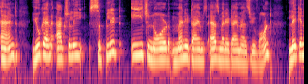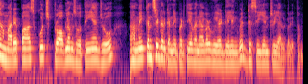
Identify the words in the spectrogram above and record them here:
And you can actually split each node many times, as many time as you want, लेकिन हमारे पास कुछ प्रॉब्लम्स होती हैं जो हमें कंसिडर करनी पड़ती है whenever we are dealing with decision tree algorithm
